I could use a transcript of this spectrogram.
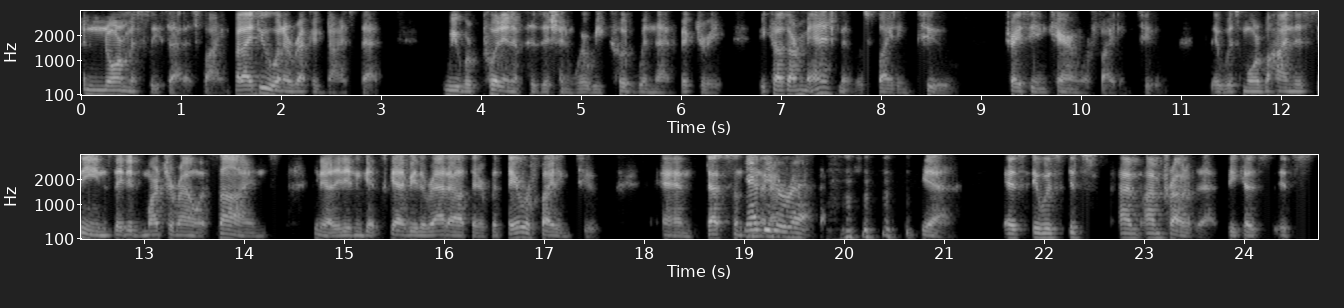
enormously satisfying. But I do want to recognize that we were put in a position where we could win that victory because our management was fighting too. Tracy and Karen were fighting too. It was more behind the scenes. They didn't march around with signs. You know, they didn't get Scabby the Rat out there, but they were fighting too. And that's something. Gabby that the rat. yeah it's it was it's i'm i'm proud of that because it's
